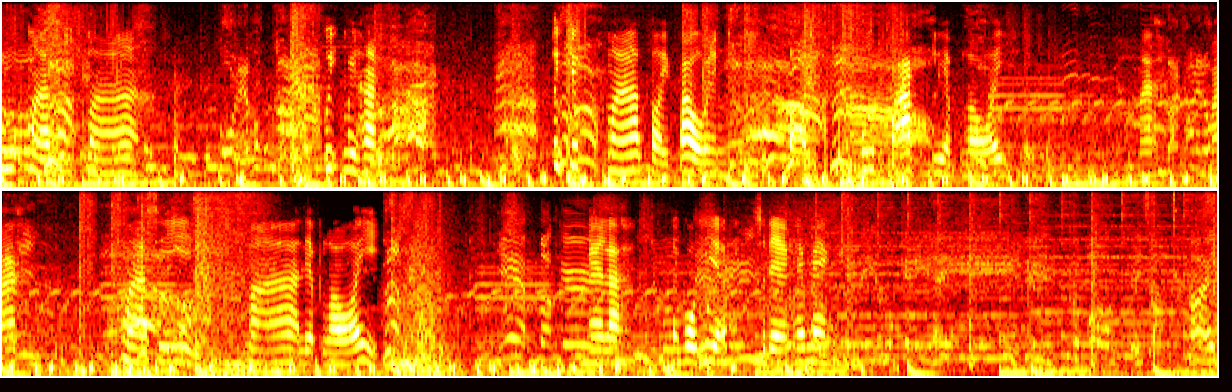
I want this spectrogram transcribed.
อุ๊มาสิมาอุ๊ยไม่ทันอุ๊ยจุ๊บมาต่อยเป้าไปหนึ่งทีต่อยปุ๊บปั๊บเรียบร้อย มา มา มาสิ มาเรียบร้อย ไงล่ะไอพวกที่แสดงให้แม่ง Alright,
